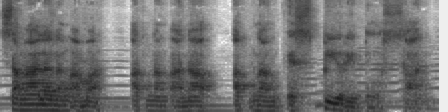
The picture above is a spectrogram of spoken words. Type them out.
Sa ngala ng Ama at ng Anak at ng Espiritu Santo.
